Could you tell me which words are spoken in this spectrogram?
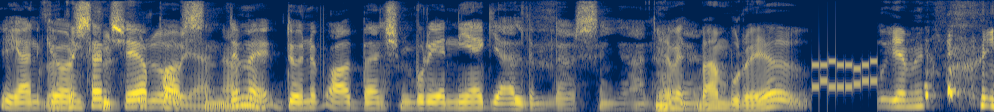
Yani Zaten görsen şey yaparsın yani değil mi? abi. Dönüp abi ben şimdi buraya niye geldim dersin yani. Evet Hani- ben buraya bu yemek falan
